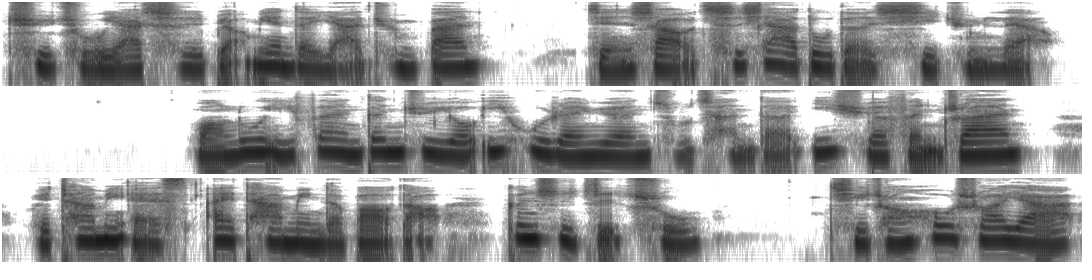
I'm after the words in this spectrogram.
去除牙齿表面的牙菌斑，减少吃下肚的细菌量。网络一份根据由医护人员组成的医学粉砖维他命 S 爱他命的报道，更是指出，起床后刷牙。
